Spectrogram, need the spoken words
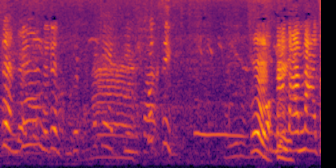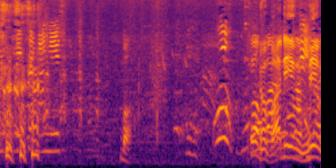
Den, den, den. Vaksin. Eh, Anak aja nangis. Uh, Coba diem, diem.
